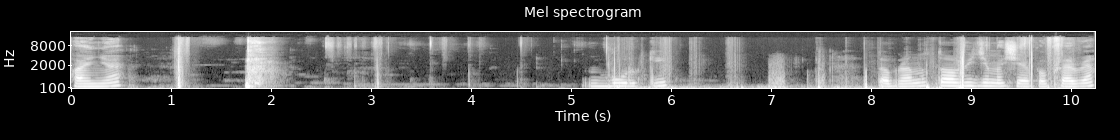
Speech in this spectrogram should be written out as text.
Fajnie. Burki. Dobra, no to widzimy się po przerwie.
